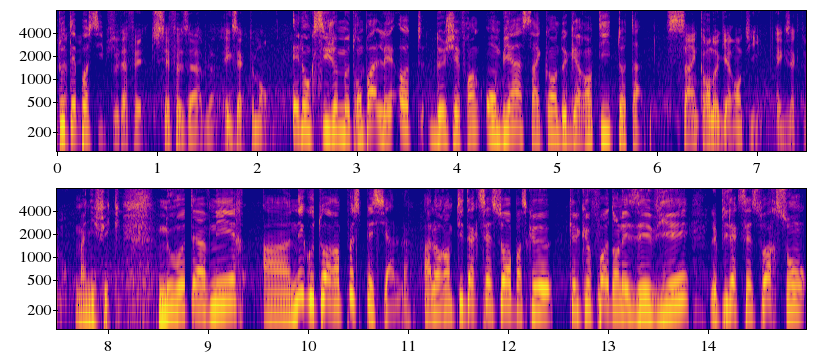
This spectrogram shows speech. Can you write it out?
Tout, est possible Tout à fait, c'est faisable, exactement. Et donc si je ne me trompe pas, les hottes de chez Franck ont bien 5 ans de garantie totale 5 ans de garantie, exactement. Magnifique. Nouveauté à venir, un égouttoir un peu spécial. Alors un petit accessoire parce que quelquefois dans les éviers, les petits accessoires sont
